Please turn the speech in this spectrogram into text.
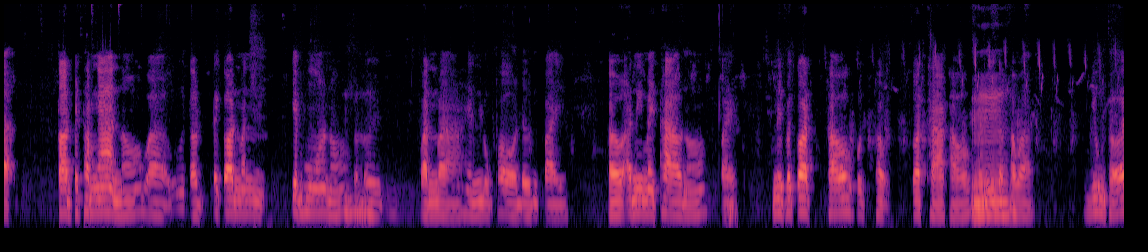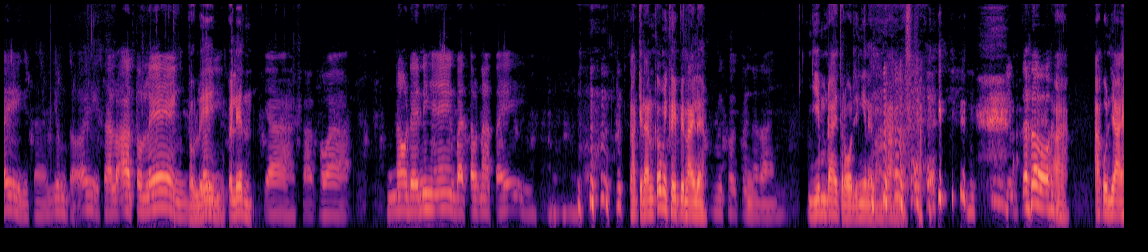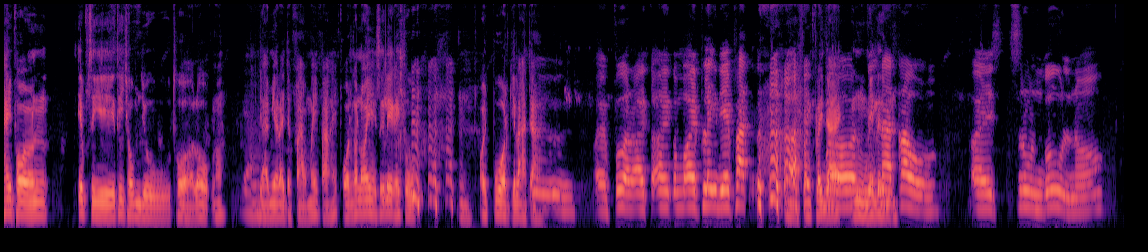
ตอนไปทำงานเนาะว่าอู้ตอนแต่ก่อนมันเจ็บหัวเนาะก็เลยฝันว่าเห็นลูกพ่อเดินไป เขาอันนี้ไม่เท้าเนาะไปนี่ไปกอดเขาไปเขากอดขาเขาอืมอันนี้ก็เขาว่า ยุ่งเถอยแต่ยุ่งเถอยแต่เราเอาตัวเล่งตัวเลขไปเล่นจ้าก็เขาว่าโนเดนี่เองบัตรนาเต้หลังจากนั้นก็ไม่เคยเป็นไรเลย ไม่เคยเป็นอะไร ยิ้มได้ตลอดอย่างนี้เลยน้องยาย ยิ้มตลอดอะอาคุณยายให้พรเอฟซีที่ชมอยู่ทั่วโลกเนาะจ้ะยายมีอะไรจะฝากไหมฝากให้พรเขาน้อยให้ซื้อเลขให้ถูกอืมโอ้ยปวดกีฬาจ้ะ เออเออพวกเอ้ยก็เอ้ยก็บ่อยพลีเดียพัดฟังเพลงยายอืมไม่ลืม นาเต้าเอ้ยสรุนบูลเนาะ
